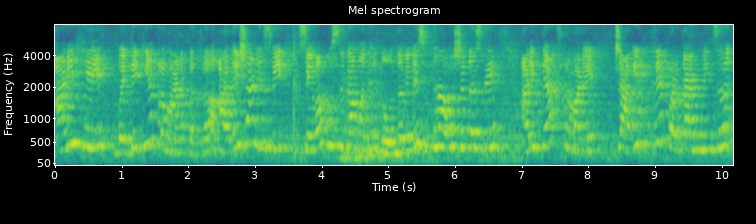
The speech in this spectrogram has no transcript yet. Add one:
आणि हे वैद्यकीय प्रमाणपत्र आदेशानिशी सेवा पुस्तकामध्ये नोंदविणे सुद्धा आवश्यक असते. आणि त्याचप्रमाणे चारित्र्य पडताळणीचं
